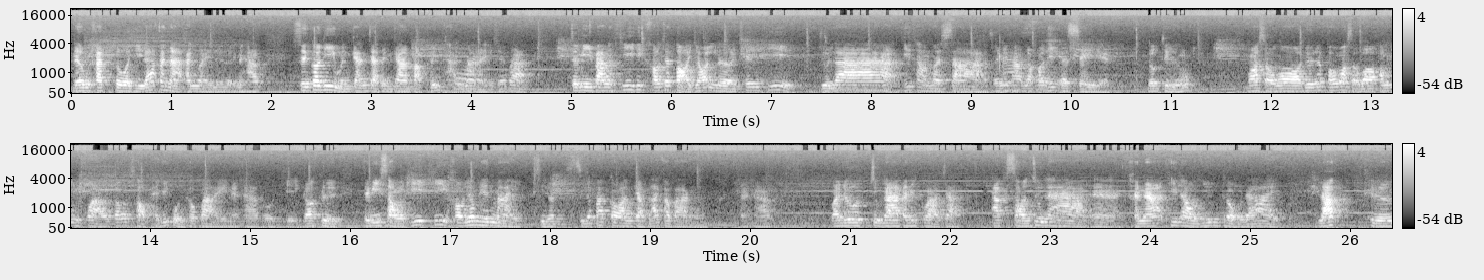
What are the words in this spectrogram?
เริ่มคัดตัวทีละขนาดกันใหม่เลยนะครับ ซึ่งก็ดีเหมือนกันจะเป็นการปรับพื้นฐานใหม่ใช่ป่ะจะมีบางที่ที่เขาจะต่อยอดเลย เช่นที่จุฬาที่ธรรมศาสตร์ใช่ไหมครับแล้วก็ที่เกษตรรวมถึงมสว ด้วยนะเพราะมสวเขาดีกว่าต้องสอบแพทย์ญี่ปุ่นเข้าไปนะครับโอเคก็คือจะมี 2 ที่ที่เขาเริ่มเรียนใหม่ศิลปศิลปากรกับราชกระบังนะครับมาดูจุฬากันดีกว่าจากอักษรจุฬาคณะที่เรายื่นตรงได้ รับถึง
